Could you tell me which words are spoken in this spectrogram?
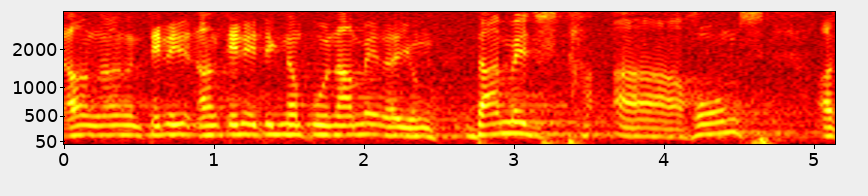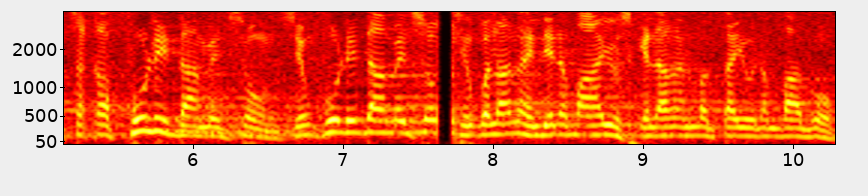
ang, ang, ang tinitingnan po namin ay yung damaged ah, homes at saka fully damaged homes. Yung fully damaged homes, wala na, hindi na maayos, kailangan magtayo ng bago.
